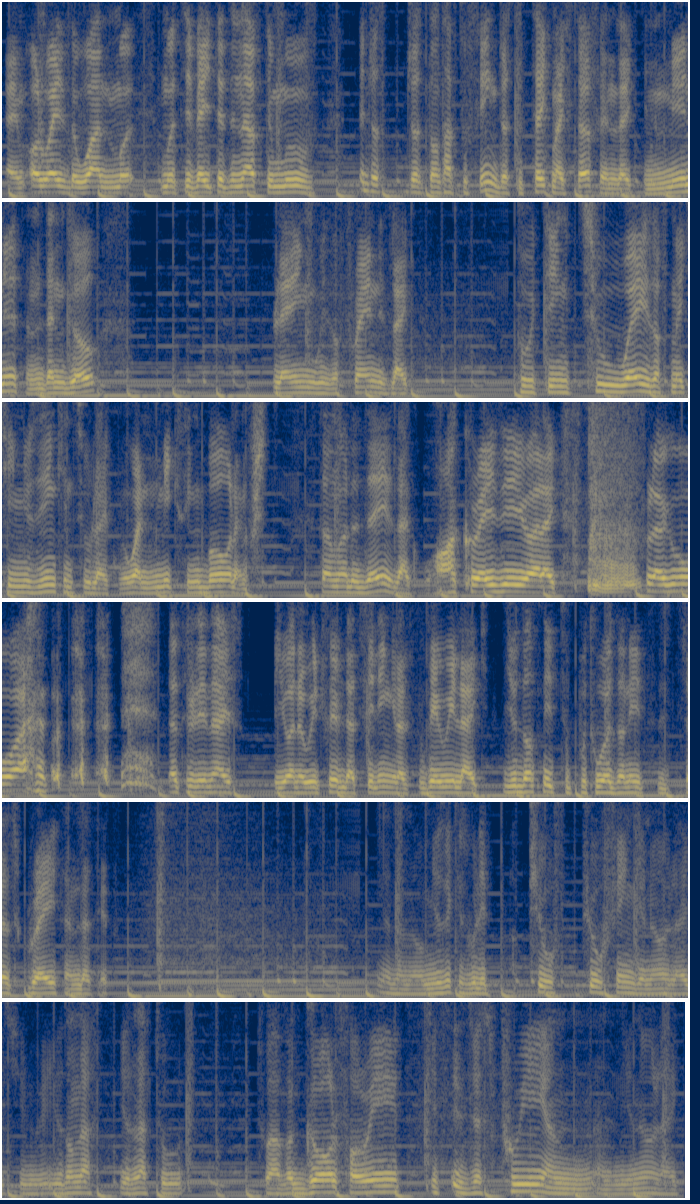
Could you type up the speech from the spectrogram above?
I'm always the one mo motivated enough to move. I just, just don't have to think, just to take my stuff and like in a minute and then go playing with a friend is like putting two ways of making music into like one mixing board and some other days like wow crazy you are like like what that's really nice you want to retrieve that feeling like very like you don't need to put words on it it's just great and that's it I don't know music is really a pure pure thing you know like you you don't have you don't have to to have a goal for it. It's, it's just free and, and, you know, like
